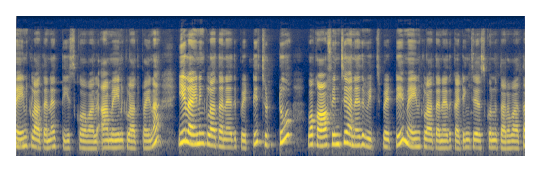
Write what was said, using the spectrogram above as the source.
మెయిన్ క్లాత్ అనేది తీసుకోవాలి. ఆ మెయిన్ క్లాత్ పైన ఈ లైనింగ్ క్లాత్ అనేది పెట్టి చుట్టూ ఒక హాఫ్ ఇంచ్ అనేది విడిచిపెట్టి మెయిన్ క్లాత్ అనేది కటింగ్ చేసుకున్న తర్వాత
